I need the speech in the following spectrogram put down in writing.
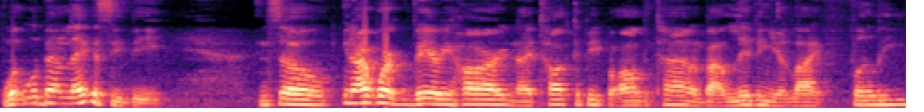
what will my legacy be? And so, you know, I work very hard and I talk to people all the time about living your life fully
